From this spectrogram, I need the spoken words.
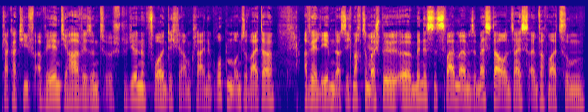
plakativ erwähnt, ja, wir sind äh, studierendenfreundlich, wir haben kleine Gruppen und so weiter, aber wir erleben das. Ich mache zum Beispiel äh, mindestens zweimal im Semester und sei es einfach mal zum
